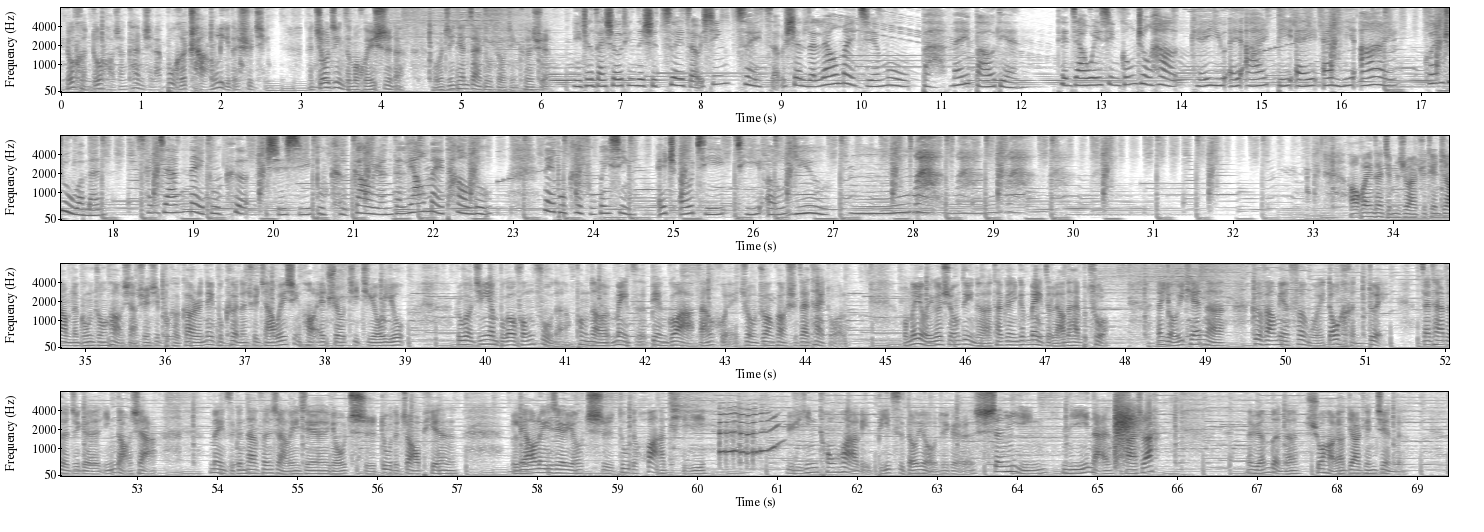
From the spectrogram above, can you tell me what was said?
有很多好像看起来不合常理的事情，那究竟怎么回事呢？我们今天再度走进科学。你正在收听的是最走心、最走肾的撩妹节目《把妹宝典》，添加微信公众号 k u a i b a m e i，关注我们，参加内部课，学习不可告人的撩妹套路。内部客服微信 h o t t o u，嗯好，欢迎在节目之外去添加我们的公众号。想学习不可告人内部课呢，去加微信号 h o t t o u。如果经验不够丰富的，碰到妹子变卦反悔这种状况实在太多了。我们有一个兄弟呢，他跟一个妹子聊得还不错，但有一天呢，各方面氛围都很对。在他的这个引导下，妹子跟他分享了一些有尺度的照片，聊了一些有尺度的话题，语音通话里彼此都有这个呻吟呢喃啊，是吧？那原本呢说好要第二天见的。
